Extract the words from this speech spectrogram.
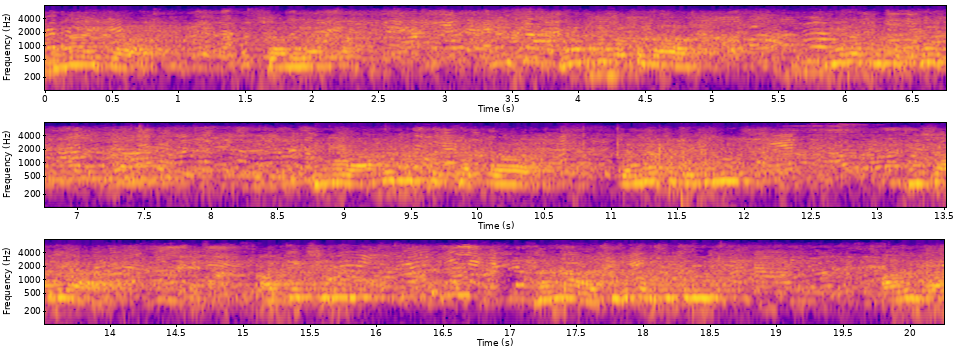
ವಿನಾಯಕ ಶಾಲೆಯ ಹೋಬಳಿ ಮಟ್ಟದ ಕ್ರೀಡಾಕೂಟಕ್ಕೆ ಇಲ್ಲಿ ಆಗಮಿಸಿರ್ತಕ್ಕಂಥ ಕನ್ಯಾಸ ಗಣ್ಯರು ಈ ಶಾಲೆಯ ಅಧ್ಯಕ್ಷರು, ನನ್ನ ತಿರುಪರಿಸಿದರು ಆದಂತಹ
